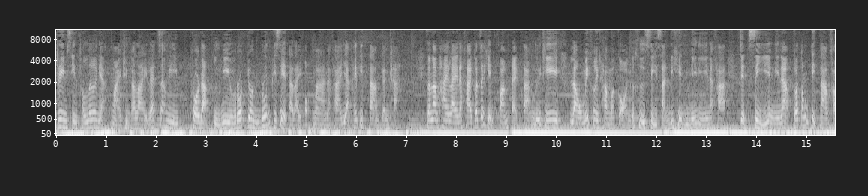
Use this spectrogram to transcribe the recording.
Dreams in Color เนี่ยหมายถึงอะไร และจะมี Product หรือมีรถยนต์รุ่นพิเศษอะไรออกมานะคะ อยากให้ติดตามกันค่ะสำหรับไฮไลท์นะคะก็จะเห็นความแตกต่างเลยที่เราไม่เคยทำมาก่อนก็คือสีสันที่เห็นอยู่ในนี้นะคะเจ็ดสีอย่างนี้เนี่ยก็ต้องติดตามค่ะ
